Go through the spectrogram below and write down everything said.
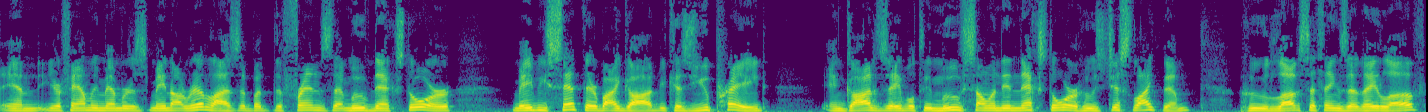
And your family members may not realize it, but the friends that move next door may be sent there by God because you prayed and God is able to move someone in next door who's just like them, who loves the things that they love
